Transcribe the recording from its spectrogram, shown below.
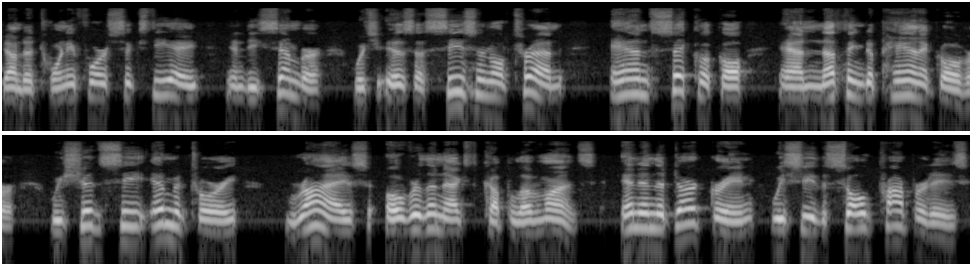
down to 2468 in December, which is a seasonal trend and cyclical and nothing to panic over. We should see inventory rise over the next couple of months. And in the dark green, we see the sold properties,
